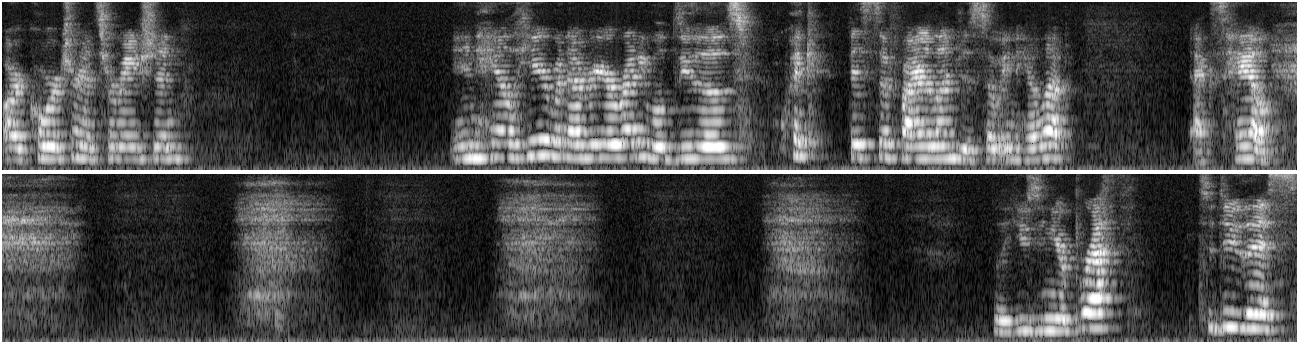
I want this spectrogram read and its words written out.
our core transformation. Inhale here. Whenever you're ready, we'll do those quick fists of fire lunges. So inhale up. Exhale. Really using your breath to do this.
